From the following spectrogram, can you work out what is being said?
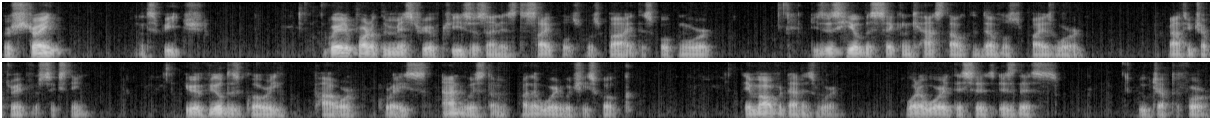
Restraint in speech. The greater part of the mystery of Jesus and his disciples was by the spoken word. Jesus healed the sick and cast out the devils by his word. Matthew chapter 8, verse 16. He revealed his glory, power, grace, and wisdom by the word which he spoke. They marveled at his word. What a word this is, is this? Luke chapter 4,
